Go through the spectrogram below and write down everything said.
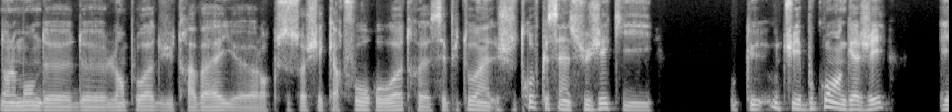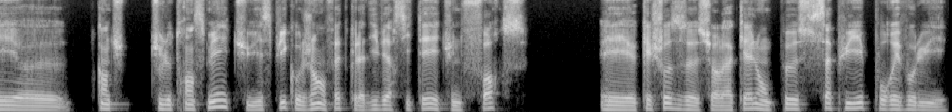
dans le monde de, l'emploi, du travail, euh, alors que ce soit chez Carrefour ou autre, c'est plutôt je trouve que c'est un sujet qui, où tu es beaucoup engagé et euh, quand tu, le transmets, tu expliques aux gens en fait que la diversité est une force et quelque chose sur laquelle on peut s'appuyer pour évoluer.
